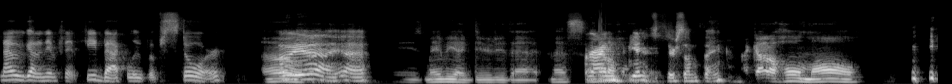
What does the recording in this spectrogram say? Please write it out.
Now we've got an infinite feedback loop of store. Oh, oh yeah, yeah. geez, maybe I do do that. That's I got, Grind gifts or something. I got a whole mall.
